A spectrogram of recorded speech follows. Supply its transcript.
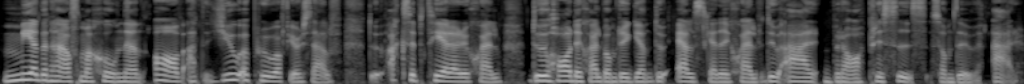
med den här affirmationen av att you approve of yourself. Du accepterar dig själv, du har dig själv om ryggen, du älskar dig själv, du är bra precis som du är.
